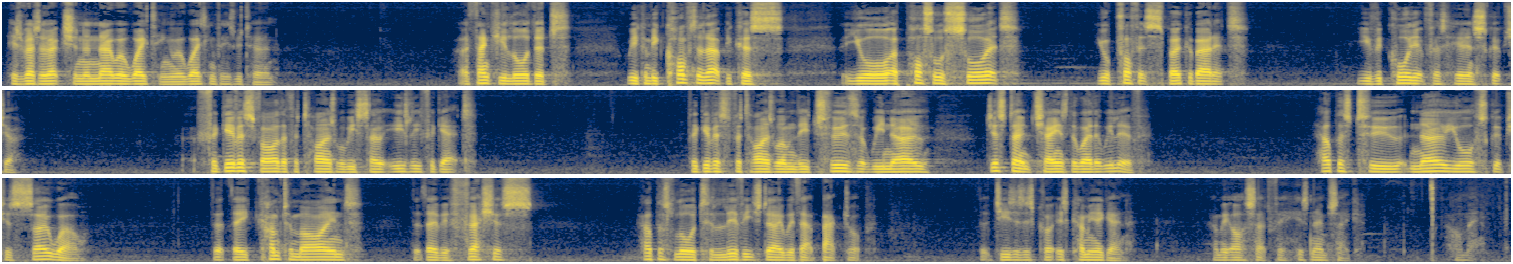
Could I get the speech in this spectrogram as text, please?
his resurrection, and now we're waiting. We're waiting for his return. I thank you, Lord, that we can be confident of that because your apostles saw it, your prophets spoke about it, you've recorded it for us here in Scripture. Forgive us, Father, for times where we so easily forget. Forgive us for times when the truths that we know just don't change the way that we live. Help us to know your scriptures so well that they come to mind, that they refresh us. Help us, Lord, to live each day with that backdrop that Jesus is, is coming again. And we ask that for his name's sake.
